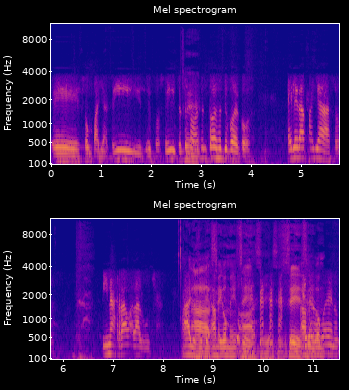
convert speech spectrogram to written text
eh, son payasitos y cositas, Sí. hacen todo ese tipo de cosas. Él era payaso y narraba la lucha. Ah, yo Ah, sé que sí. amigo mío. Sí, Ah, sí, sí. Sí, Ah, bueno,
